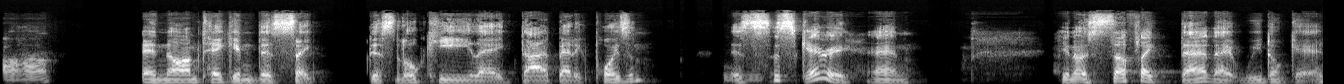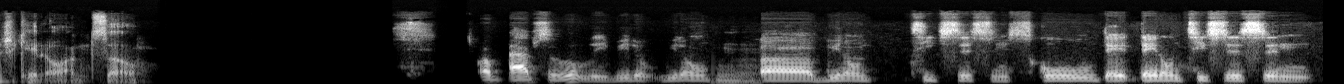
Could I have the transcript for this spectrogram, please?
Uh huh. And now I'm taking this like this low key like diabetic poison. Mm-hmm. It's, it's scary. And you know, it's stuff like that that we don't get educated on. So Um, absolutely. We don't. We don't. mm, Uh, we don't teach this in school. They they don't teach this in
